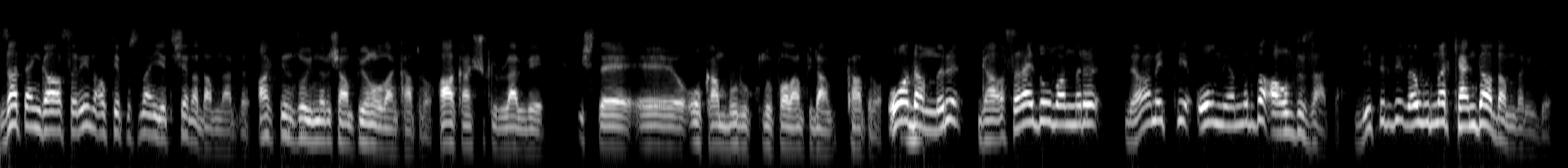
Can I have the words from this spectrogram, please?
zaten Galatasaray'ın altyapısından yetişen adamlardı. Akdeniz oyunları şampiyonu olan kadro. Hakan Şükürlerli, işte e, Okan Buruklu falan filan kadro. O adamları Galatasaray'da olanları devam etti, olmayanları da aldı zaten. Getirdi ve bunlar kendi adamlarıydı.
